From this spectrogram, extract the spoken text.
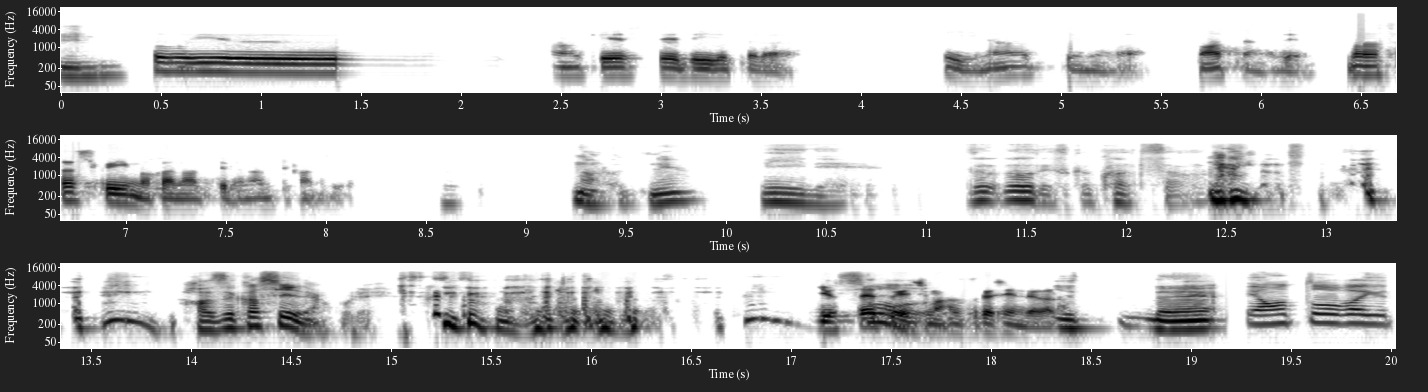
うん。そういう関係性で入れたらいいなっていうのが、まあ、あったので、まさしく今かなってるなって感じです。なるほどね。いいね。どどうですか、小松さん。恥ずかしいな、これ。言ったやつが一番恥ずかしいんだから。言ね、山本が言っ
